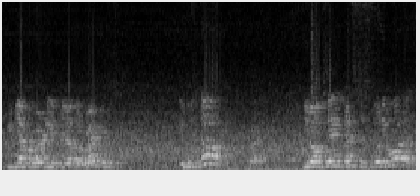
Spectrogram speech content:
If you never heard any of their other records, it was dope. Right. You know what I'm saying? That's just what it was.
